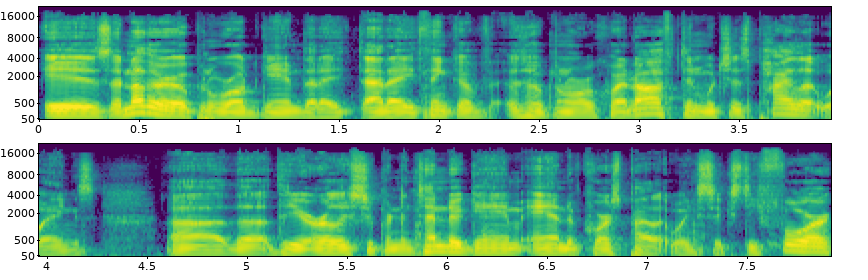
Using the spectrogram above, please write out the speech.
is another open world game that I that I think of as open world quite often, which is Pilotwings, uh, the the early Super Nintendo game, and of course Pilotwings 64,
